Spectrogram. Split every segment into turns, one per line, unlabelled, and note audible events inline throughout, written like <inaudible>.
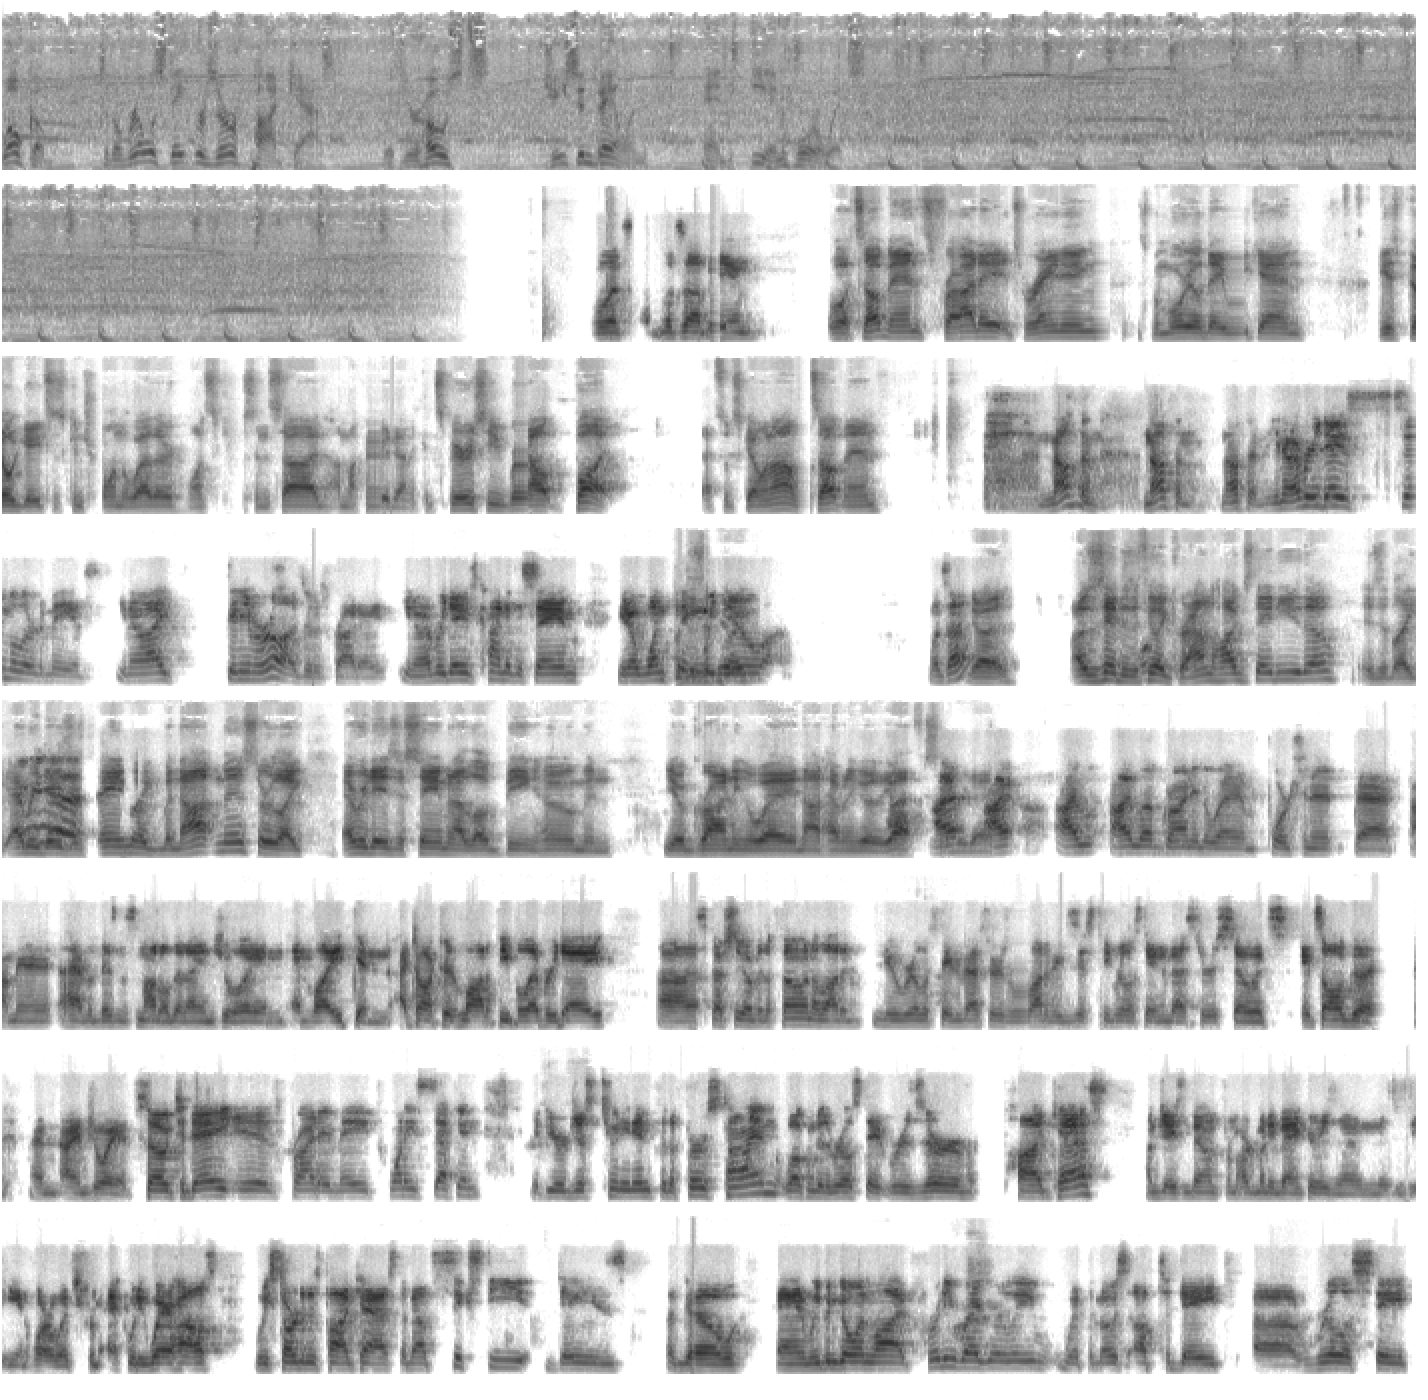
Welcome to the Real Estate Reserve Podcast with your hosts, Jason Balin and Ian Horowitz.
What's what's up, Ian?
What's up, man? It's Friday. It's raining. It's Memorial Day weekend. I guess Bill Gates is controlling the weather, wants to keep us inside. I'm not going to go down the conspiracy route, but that's what's going on. What's up, man?
Nothing, nothing, nothing. You know, every day is similar to me. It's you know, I didn't even realize it was Friday. You know, every day is kind of the same. You know, one thing we do. Like, what's that?
Yeah, I was gonna say, does it feel like Groundhog's Day to you though? Is it like every yeah. day is the same, like monotonous, or like every day is the same, and I love being home and you know grinding away and not having to go to the office
I,
every day.
I, I I love grinding away. I'm fortunate that I'm in. I have a business model that I enjoy and, and like, and I talk to a lot of people every day uh, especially over the phone. A lot of new real estate investors, a lot of existing real estate investors. So it's it's all good, and I enjoy it. So today is Friday, May twenty second. If you're just tuning in for the first time, welcome to the Real Estate Reserve podcast. I'm Jason Bahn from Hard Money Bankers, and this is Ian Horowitz from Equity Warehouse. We started this podcast about 60 days ago, and we've been going live pretty regularly with the most up to date uh, real estate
